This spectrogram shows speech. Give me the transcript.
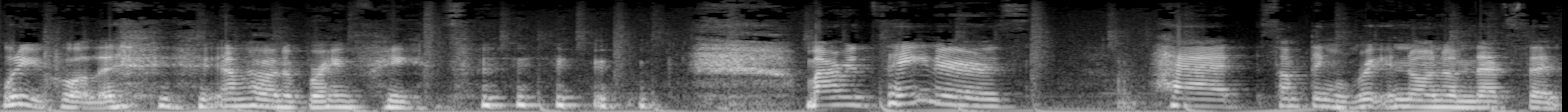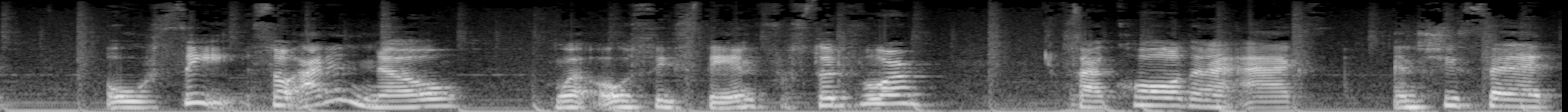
what do you call it? I'm having a brain freeze. my retainers had something written on them that said OC. So I didn't know what OC stand for, stood for. So I called and I asked and she said,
